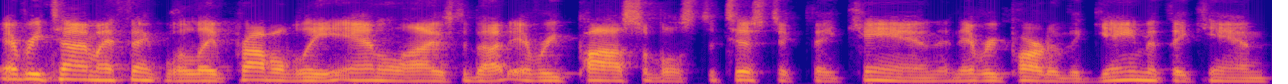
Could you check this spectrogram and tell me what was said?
every time I think, well, they've probably analyzed about every possible statistic they can and every part of the game that they can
